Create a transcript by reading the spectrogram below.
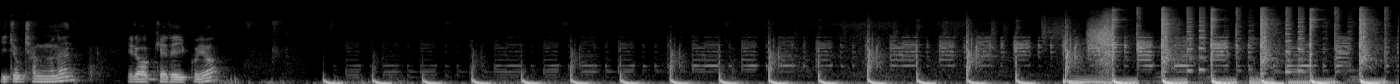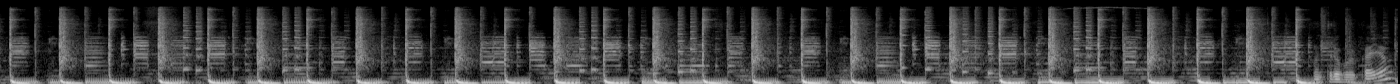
이쪽 창문은 이렇게 돼 있고요. 한번 들어 볼까요?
